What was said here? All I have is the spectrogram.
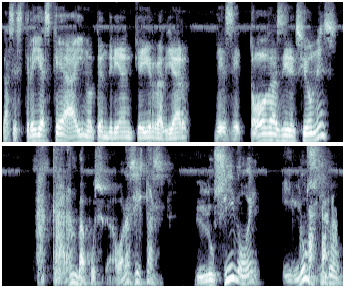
las estrellas que hay no tendrían que irradiar desde todas direcciones. Ah, caramba, pues ahora sí estás lucido, ¿eh? Y lúcido.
